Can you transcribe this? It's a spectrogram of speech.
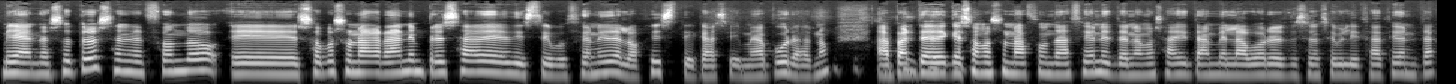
Mira, nosotros en el fondo eh, somos una gran empresa de distribución y de logística, si me apuras, ¿no? Aparte de que somos una fundación y tenemos ahí también labores de sensibilización y tal,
